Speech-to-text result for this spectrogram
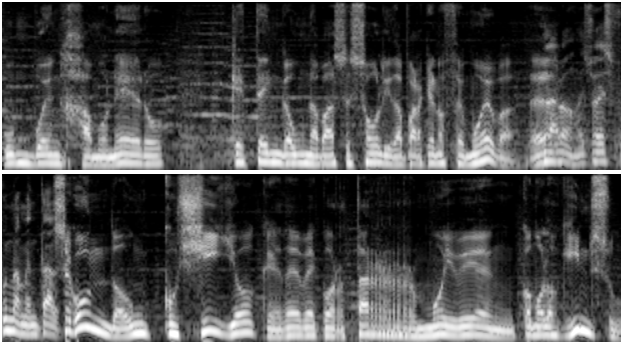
Un buen jamonero que tenga una base sólida para que no se mueva. ¿eh? Claro, eso es fundamental. Segundo, un cuchillo que debe cortar muy bien, como los ginsu.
